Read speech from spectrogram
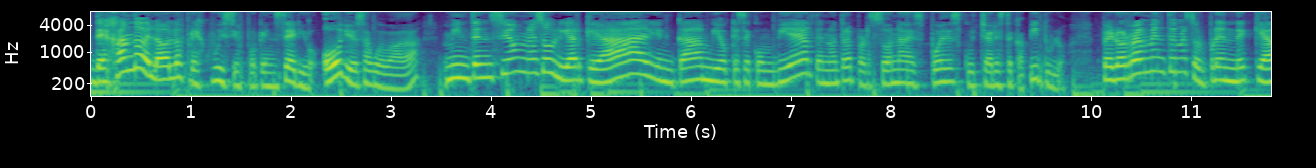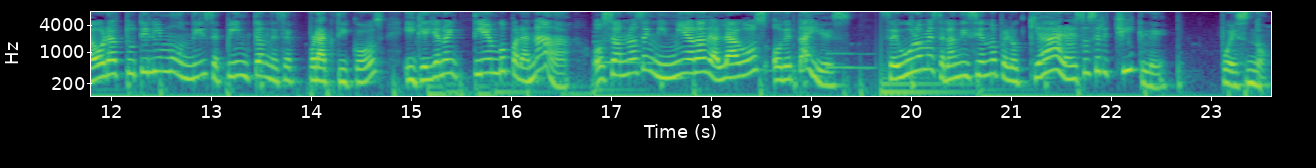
Dejando de lado los prejuicios, porque en serio odio esa huevada, mi intención no es obligar que alguien cambie o que se convierta en otra persona después de escuchar este capítulo, pero realmente me sorprende que ahora Tutilimundi se pintan de ser prácticos y que ya no hay tiempo para nada, o sea, no hacen ni mierda de halagos o detalles. Seguro me estarán diciendo, pero Kiara, eso es ser chicle. Pues no.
